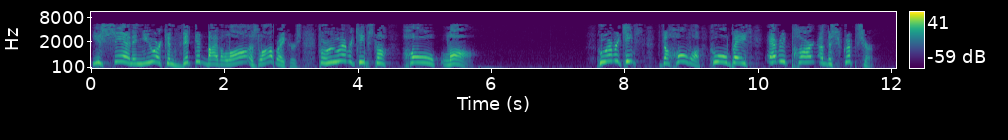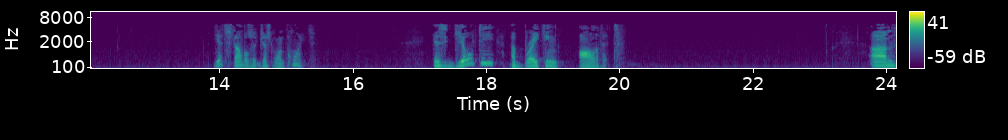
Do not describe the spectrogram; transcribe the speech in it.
you sin and you are convicted by the law as lawbreakers. For whoever keeps the whole law, whoever keeps the whole law, who obeys every part of the scripture, yet stumbles at just one point, is guilty of breaking all of it. Um,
